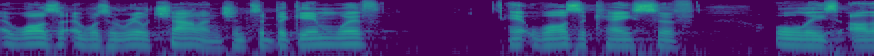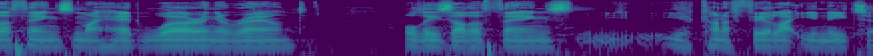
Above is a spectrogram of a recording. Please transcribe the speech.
it, was, it was a real challenge. And to begin with, it was a case of all these other things in my head whirring around, all these other things you, you kind of feel like you need to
